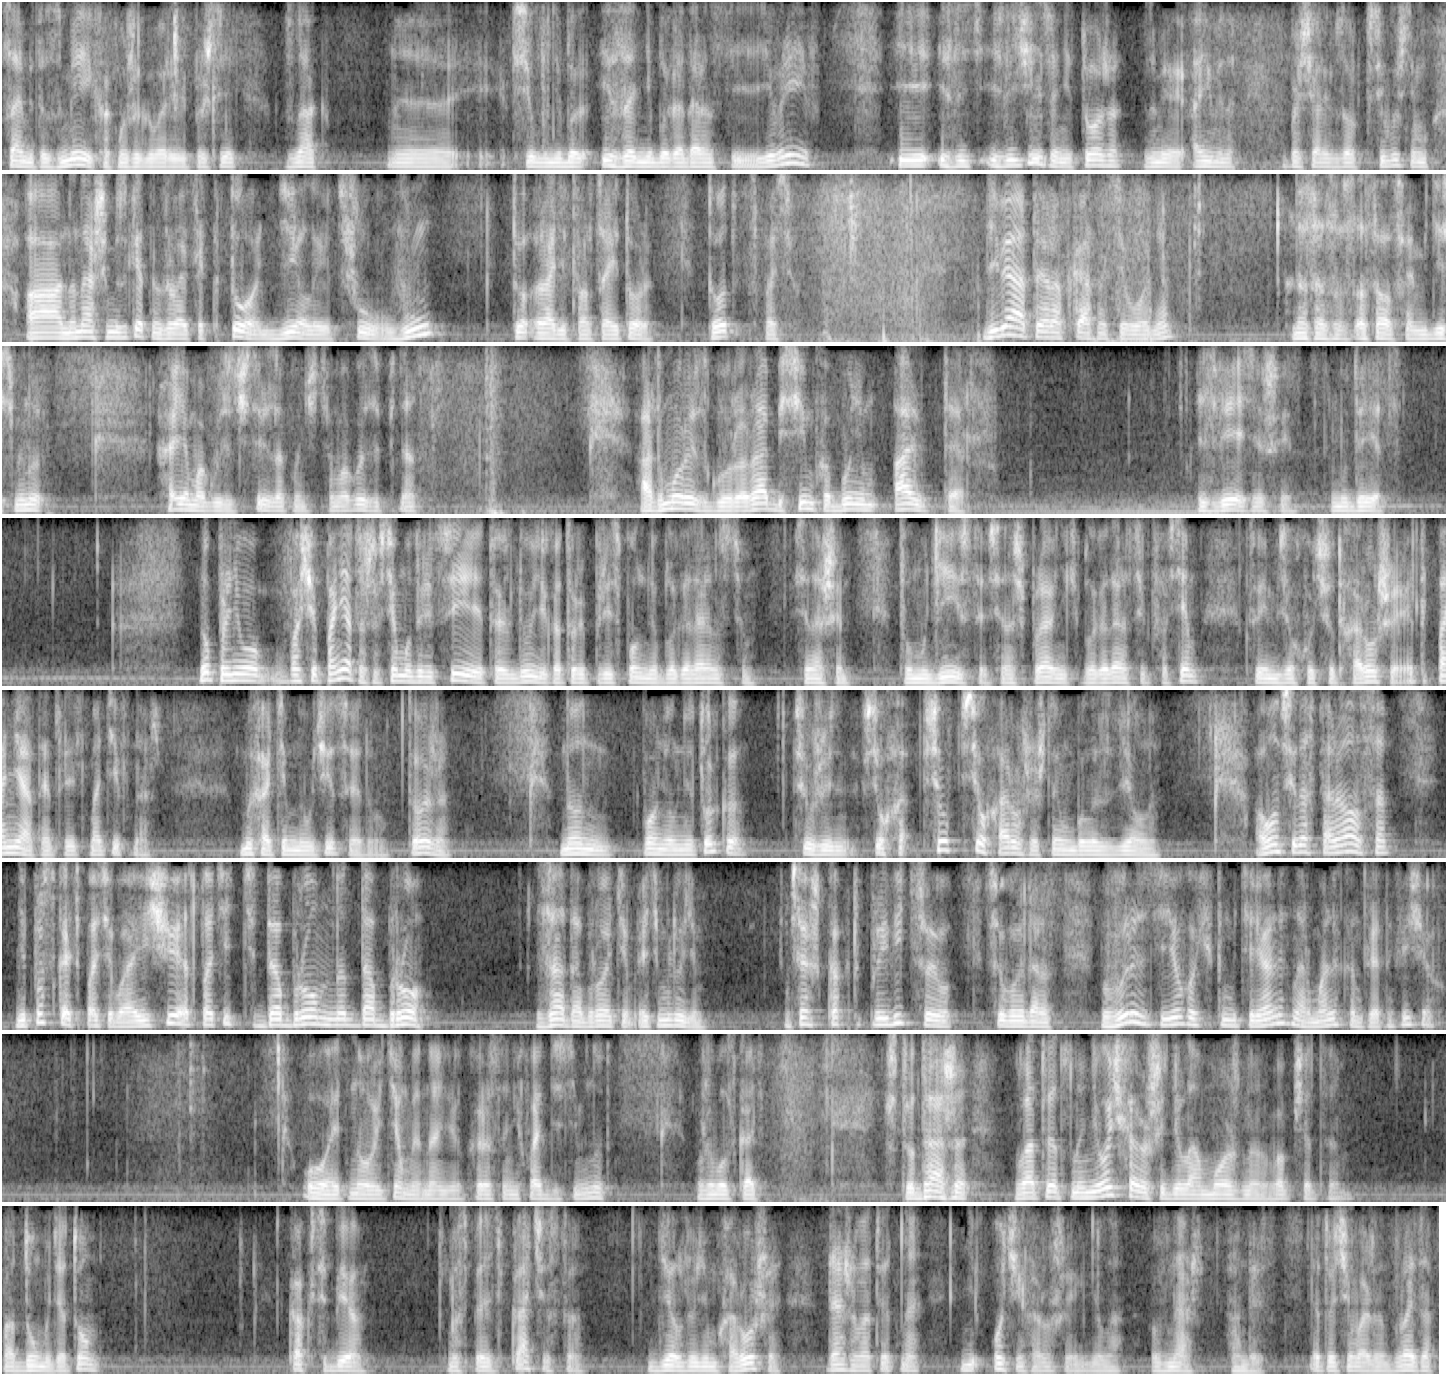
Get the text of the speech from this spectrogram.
сами-то змеи, как мы уже говорили, пришли в знак э, в силу неблаг... из-за неблагодарности евреев. И излечились они тоже змеи, а именно обращали взор к Всевышнему. А на нашем языке это называется «кто делает шуву то, ради Творца и Торы, тот спасен». Девятый рассказ на сегодня – у нас осталось с вами 10 минут. А я могу за 4 закончить, я могу за 15. Адмор из гор, Раби Симха Буним Альтер. Известнейший мудрец. Ну, про него вообще понятно, что все мудрецы – это люди, которые преисполнены благодарностью. Все наши талмудисты, все наши праведники, благодарностью ко всем, кто им сделал хоть что-то хорошее. Это понятно, это лейтмотив наш. Мы хотим научиться этому тоже. Но он помнил не только всю жизнь, все, все, все хорошее, что ему было сделано. А он всегда старался не просто сказать спасибо, а еще и отплатить добром на добро, за добро этим, этим людям. Представляешь, как-то проявить свою, свою благодарность, выразить ее в каких-то материальных, нормальных, конкретных вещах. О, это новая тема, на как раз не хватит 10 минут. Можно было сказать, что даже в ответ на не очень хорошие дела можно вообще-то подумать о том, как себе воспитать качество, делать людям хорошее, даже в ответ на не очень хорошие дела в наш адрес. Это очень важно. Называется,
